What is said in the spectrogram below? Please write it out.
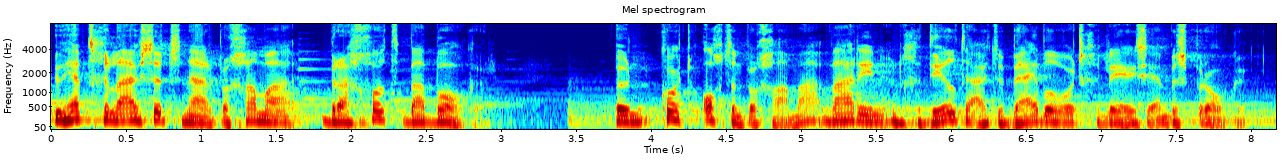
U hebt geluisterd naar het programma Bragot Baboker. Een kort ochtendprogramma waarin een gedeelte uit de Bijbel wordt gelezen en besproken.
